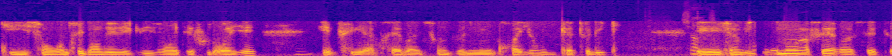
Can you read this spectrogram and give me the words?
qui sont rentrés dans des églises, ont été foudroyés, et puis après, bah, ils sont devenus croyants catholiques. Et j'invite vraiment à faire cette,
